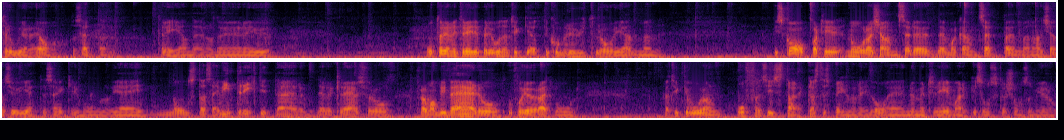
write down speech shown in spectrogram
tror jag det, ja. Och sätta trean där och då är det ju... Återigen i tredje perioden tycker jag att det kommer ut bra igen men... Vi skapar till några chanser där, där man kan sätta en men han känns ju jättesäker i mål och vi är någonstans är vi inte riktigt där, där det krävs för att, för att man blir värd och, och få göra ett mål. Jag tycker våran offensivt starkaste spelare idag är nummer tre, Marcus Oskarsson, som gör de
